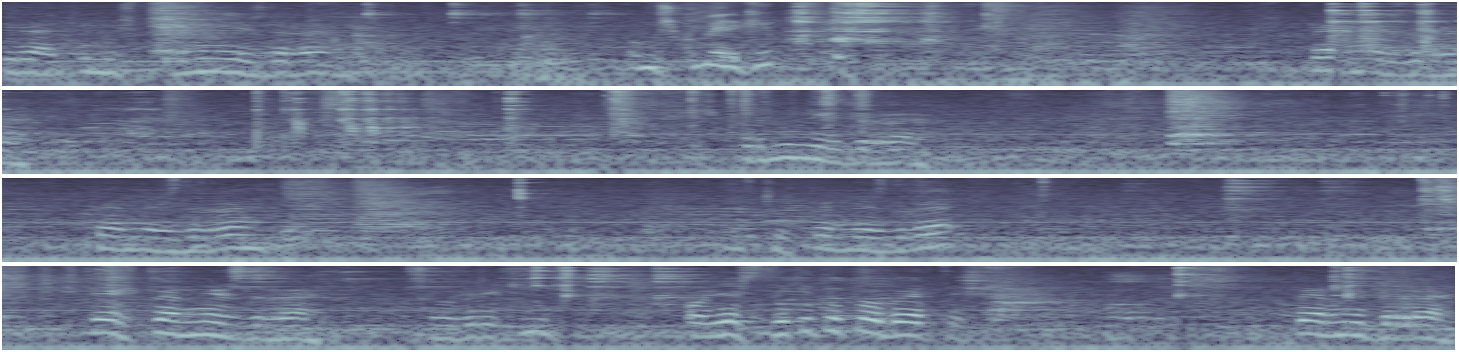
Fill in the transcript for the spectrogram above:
tirar aqui umas perninhas de rã. Vamos comer aqui pernas de rã. Perninhas de rã. Pernas de rã. Aqui as pernas de rã. Isto é as pernas de rã. Vão ver aqui. Olha, estas aqui estão abertas. Perna de rã.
